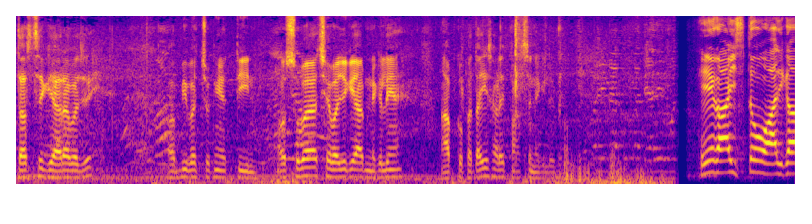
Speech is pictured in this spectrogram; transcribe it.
दस से ग्यारह बजे। अभी बज चुके हैं तीन और सुबह छः बजे के आप निकले हैं। आपको पता ही साढ़े पाँच से निकले थे। हे गाइस तो आज का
